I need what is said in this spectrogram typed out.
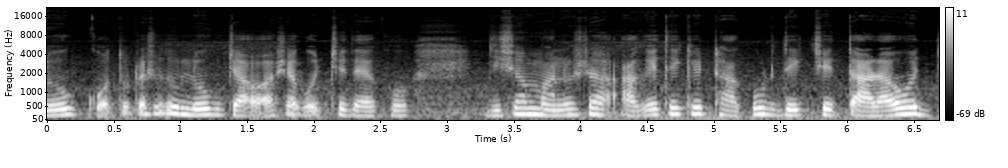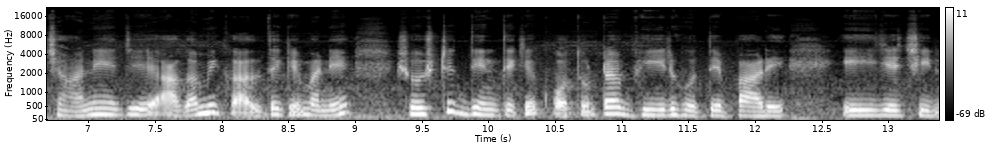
লোক, কতটা শুধু লোক যাওয়া আসা করছে, দেখো। যেসব মানুষরা আগে থেকে ঠাকুর দেখছে, তারাও জানে যে আগামীকাল থেকে মানে ষষ্ঠীর দিন থেকে কতটা ভিড় হতে পারে। এই যে ছিল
